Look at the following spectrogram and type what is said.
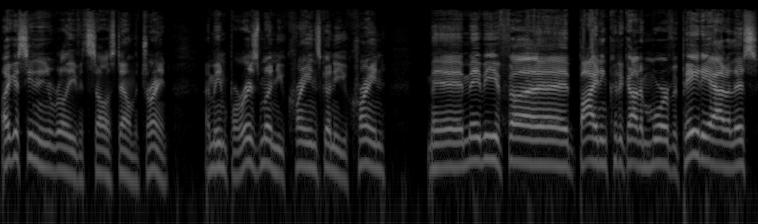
I guess he didn't really even sell us down the drain. I mean, Burisma and Ukraine's going to Ukraine. Maybe if uh, Biden could have gotten more of a payday out of this,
